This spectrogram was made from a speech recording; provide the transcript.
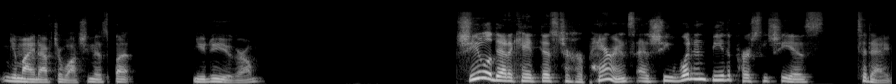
You might after watching this, but you do you, girl. She will dedicate this to her parents as she wouldn't be the person she is today.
